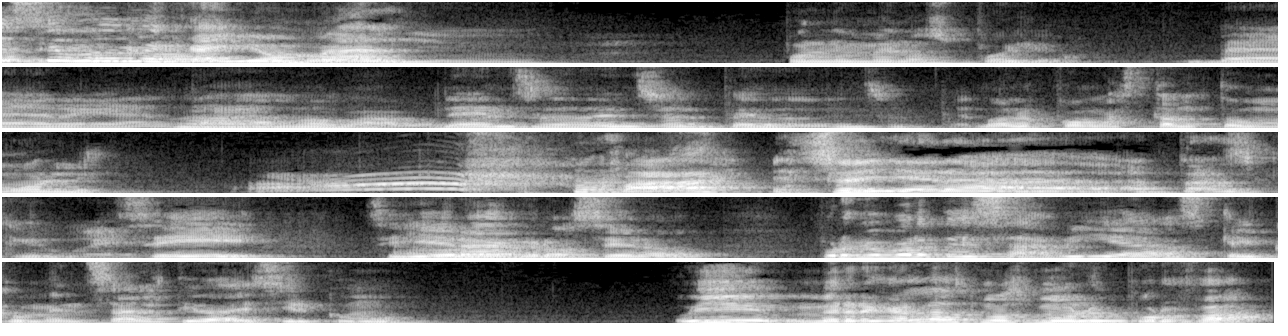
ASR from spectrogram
ese güey me cayó mal. you? Ponle menos pollo. Verga, no. Va, va, va. Denso, denso el pedo, denso el pedo. No le pongas tanto mole. Ah, Va. Eso ya era atasque, güey. Sí, sí, Ah, era grosero. Porque aparte sabías que el comensal te iba a decir como, oye, ¿me regalas más mole, porfa?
